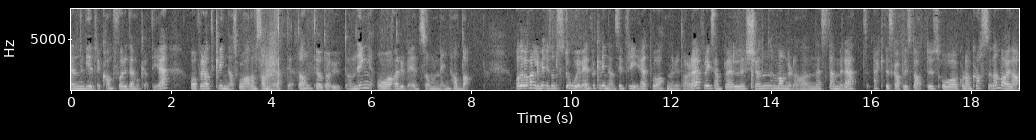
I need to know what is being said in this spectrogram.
en videre kamp for demokratiet. Og for at kvinner skulle ha de samme rettighetene til å ta utdanning og arbeid som menn hadde. Og det var veldig mye som sto i veien for kvinnenes frihet på 1800-tallet. F.eks. kjønn, manglende stemmerett, ekteskapelig status og hvordan klasse de var i da.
